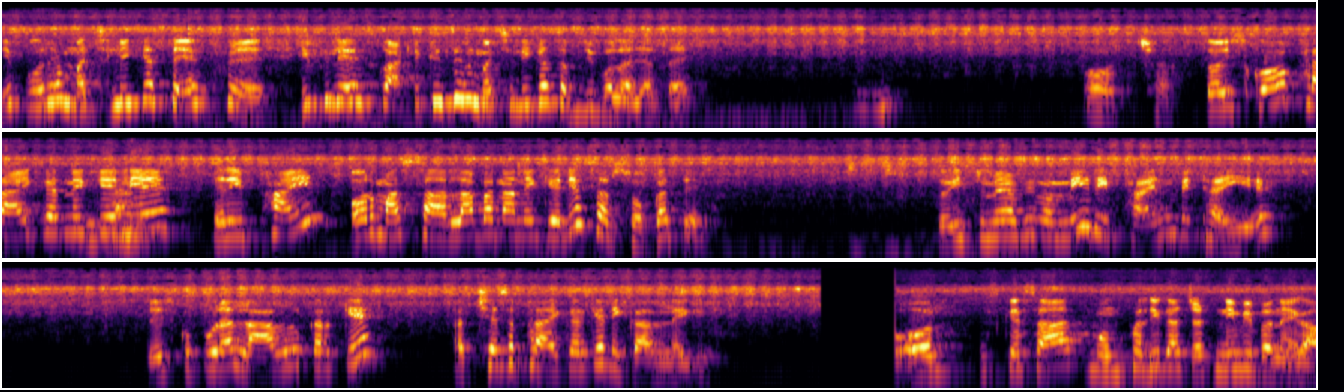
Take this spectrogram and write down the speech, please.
ये पूरा मछली का शेप है इसलिए इसको आर्टिफिशियल मछली का सब्ज़ी बोला जाता है। ओ, अच्छा। तो इसको फ्राई करने के लिए रिफाइन और मसाला बनाने के लिए सरसों का तेल। तो इसमें अभी मम्मी रिफाइन बिठाई है तो इसको पूरा लाल करके अच्छे से फ्राई करके निकाल लेगी। और इसके साथ मूंगफली का चटनी भी बनेगा।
